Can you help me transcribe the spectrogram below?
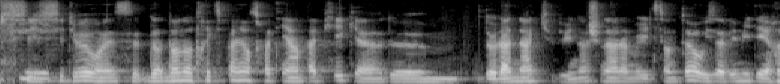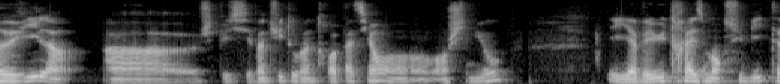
si, tu veux, ouais, dans, notre expérience, en fait, il y a un papier de, de l'ANAC, du National Amyloid Center, où ils avaient mis des revilles à, je sais plus si c'est 28 ou 23 patients en, chimio. il y avait eu 13 morts subites.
